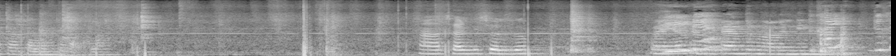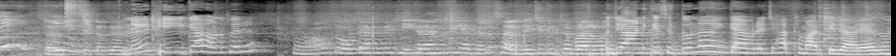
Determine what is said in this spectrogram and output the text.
ਕਰਦਾ ਹਾਂ ਤੇ ਹਾਂ ਸਾਡੇ ਚੱਲ ਗਏ ਪਰ ਯਾਰ ਦੋ ਟਾਈਮ ਤੇ ਬਣਾ ਲੈਣੀ ਮੈਂ ਸਰਦੀ ਨਹੀਂ ਠੀਕ ਆ ਹੁਣ ਫਿਰ ਹਾਂ ਦੋ ਟਾਈਮ ਵੀ ਠੀਕ ਰਹਿੰਦੀ ਆ ਫਿਰ ਸਰਦੀ ਚ ਕਿੱਥੇ ਬਾਲ ਜਾਣ ਕੇ ਸਿੱਧੂ ਨਾ ਕੈਮਰੇ 'ਚ ਹੱਥ ਮਾਰ ਕੇ ਜਾ ਰਿਹਾ ਤੂੰ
